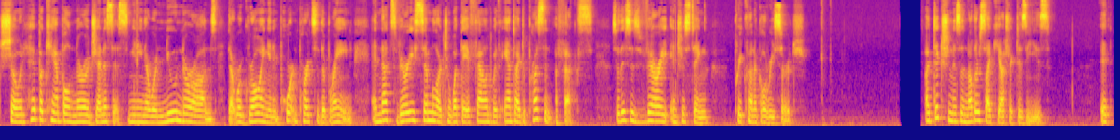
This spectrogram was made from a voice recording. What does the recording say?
showed hippocampal neurogenesis, meaning there were new neurons that were growing in important parts of the brain. And that's very similar to what they have found with antidepressant effects. So, this is very interesting preclinical research. Addiction is another psychiatric disease it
